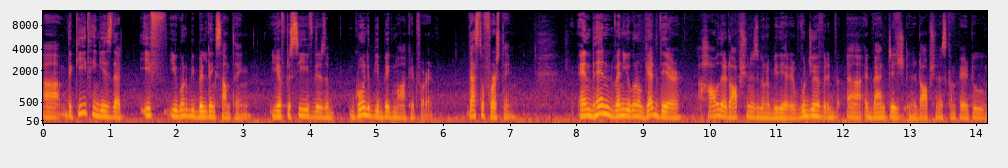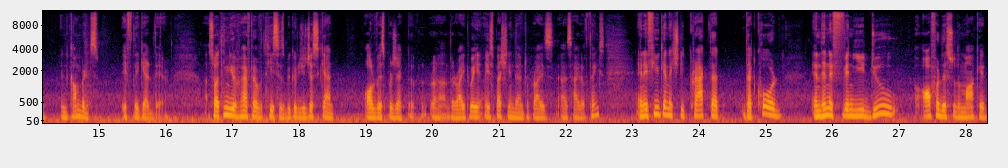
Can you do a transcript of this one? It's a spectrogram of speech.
Uh, the key thing is that if you're going to be building something, you have to see if there's a, going to be a big market for it. That's the first thing. And then when you're going to get there, how the adoption is going to be there. Would you have adv- uh, advantage in adoption as compared to incumbents if they get there? So I think you have to have a thesis because you just can't always project the, uh, the right way, especially in the enterprise uh, side of things. And if you can actually crack that that code, and then if when you do offer this to the market,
